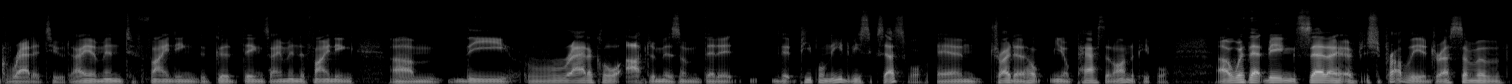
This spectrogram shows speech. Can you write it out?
gratitude. I am into finding the good things. I am into finding um, the radical optimism that it that people need to be successful and try to help you know pass it on to people. Uh, with that being said, I should probably address some of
